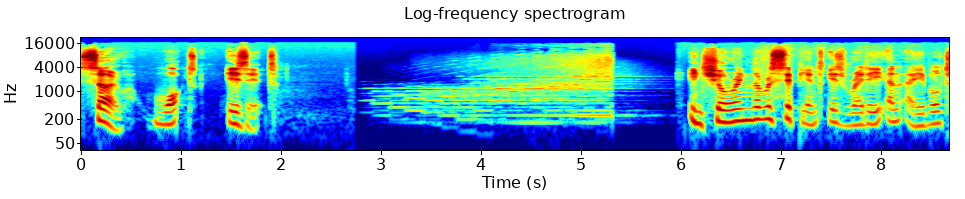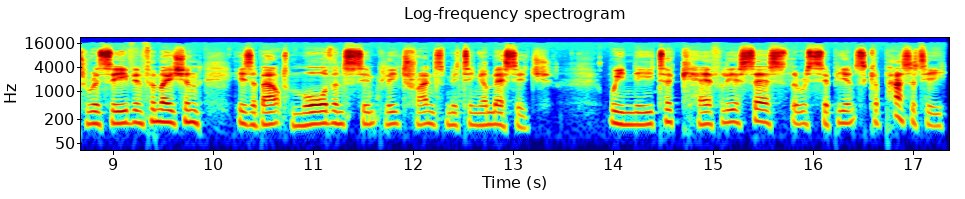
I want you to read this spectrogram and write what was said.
So, what is it? Ensuring the recipient is ready and able to receive information is about more than simply transmitting a message. We need to carefully assess the recipient's capacity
